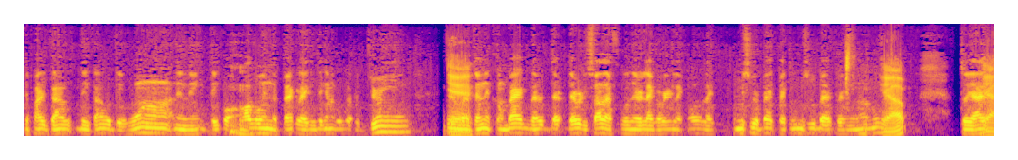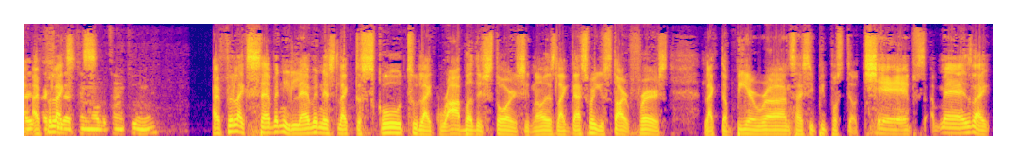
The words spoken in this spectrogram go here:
They probably got they got what they want, and then they go mm-hmm. all the way in the back like they're gonna go get a drink. Yeah. But then they come back, they they already saw that fool. They're like already like, oh, like let me see your backpack, let me see your backpack. You know what I mean? yeah. So yeah, Yeah, I, I, I feel like that thing all the time too, man. I feel like 7 Eleven is like the school to like rob other stores, you know? It's like that's where you start first. Like the beer runs. I see people steal chips. Man, it's like,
